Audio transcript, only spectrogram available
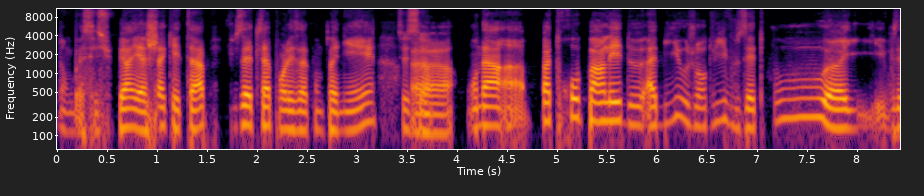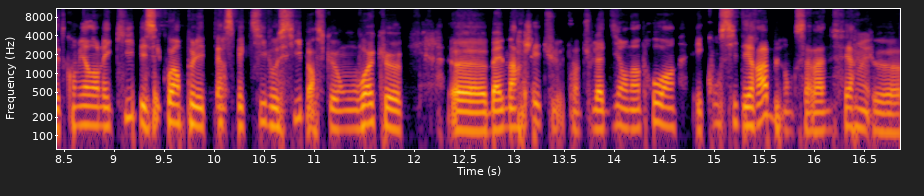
donc bah, c'est super. Et à chaque étape, vous êtes là pour les accompagner. C'est ça. Euh, on n'a pas trop parlé de Abby aujourd'hui. Vous êtes où? Euh, Vous êtes combien dans l'équipe? Et c'est quoi un peu les perspectives aussi? Parce qu'on voit que euh, bah, le marché, tu, tu l'as dit en intro, hein, est considérable. Donc ça va ne faire que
